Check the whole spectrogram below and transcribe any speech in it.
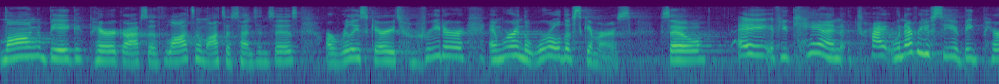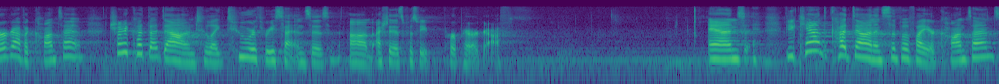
Long, big paragraphs with lots and lots of sentences are really scary to a reader, and we're in the world of skimmers. So a, if you can, try, whenever you see a big paragraph of content, try to cut that down to like two or three sentences. Um, actually, that's supposed to be per paragraph. And if you can't cut down and simplify your content,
